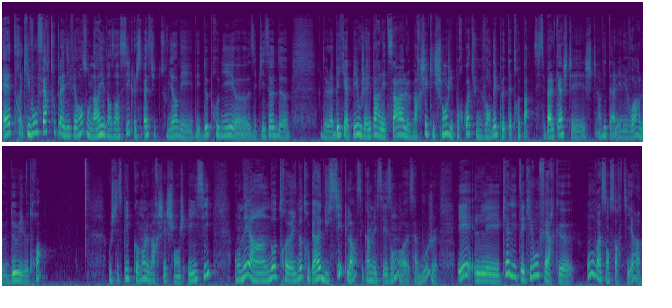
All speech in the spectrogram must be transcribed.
être, qui vont faire toute la différence. On arrive dans un cycle. Je sais pas si tu te souviens des, deux premiers euh, épisodes de la BKP où j'avais parlé de ça, le marché qui change et pourquoi tu ne vendais peut-être pas. Si c'est pas le cas, je t'invite à aller les voir, le 2 et le 3 où je t'explique comment le marché change. Et ici, on est à une autre période du cycle, hein, c'est comme les saisons, euh, ça bouge, et les qualités qui vont faire que on va s'en sortir,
